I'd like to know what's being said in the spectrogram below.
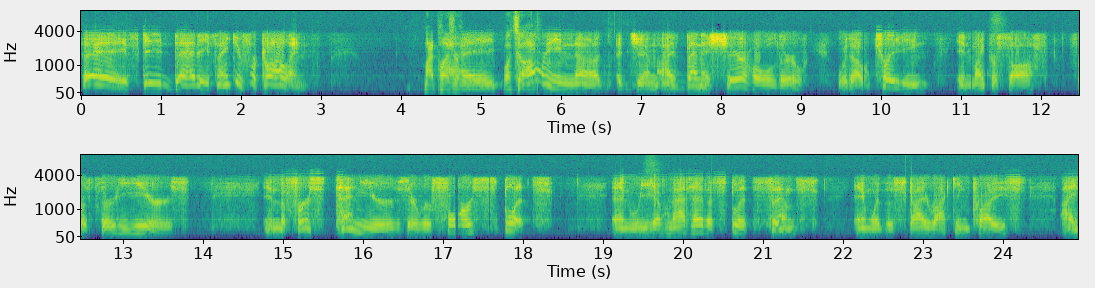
Hey, Ski Daddy, thank you for calling. My pleasure. I, What's calling, up? Uh, Jim, I've been a shareholder without trading in Microsoft for 30 years. In the first 10 years, there were four splits, and we have not had a split since. And with the skyrocketing price, I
